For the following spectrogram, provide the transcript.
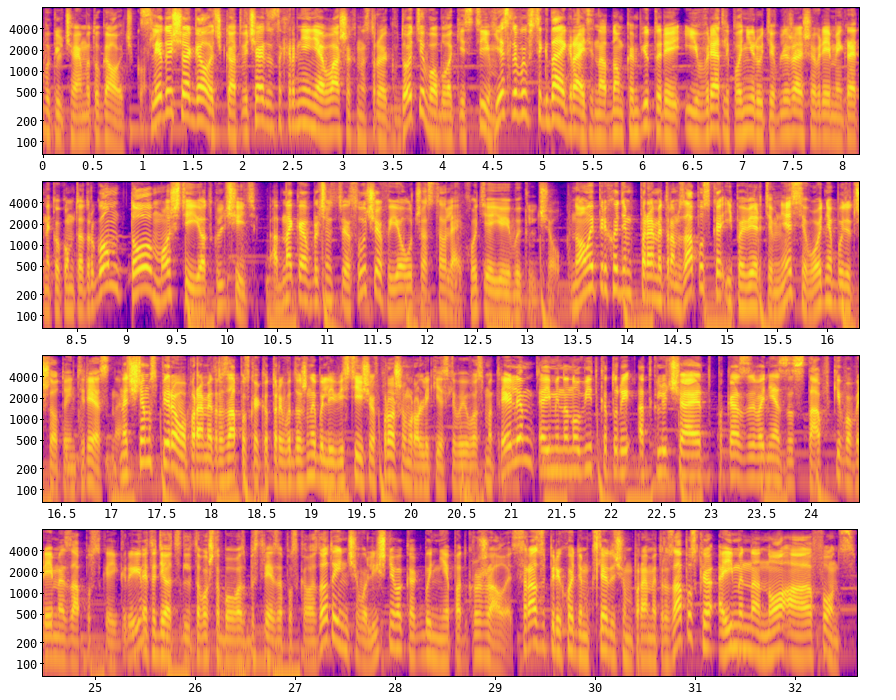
выключаем эту галочку. Следующая галочка отвечает за сохранение ваших настроек в доте в облаке Steam. Если вы всегда играете на одном компьютере и вряд ли планируете в ближайшее время играть на каком-то другом, то можете ее отключить. Однако в большинстве случаев ее лучше оставлять, хоть я ее и выключил. Ну а мы переходим к параметрам запуска, и поверьте мне, сегодня будет что-то интересное. Начнем с первого параметра запуска, который вы должны были ввести еще в прошлом ролике, если вы его смотрели, а именно новид, который отключает показывание заставки во время запуска игры. Это делается для того, чтобы у вас быстрее запускалась дота и ничего лишнего как бы не подгружалось. Сразу переходим к следующему параметру запуска, а именно No Fonts.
